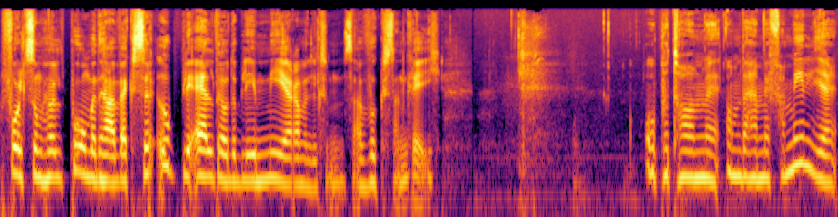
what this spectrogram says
Folk som höll på med det här växer upp, blir äldre och det blir mer av en liksom, så här, vuxen grej. Och på tal med, om det här med familjer.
